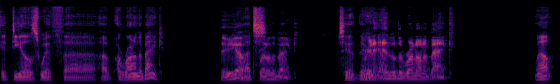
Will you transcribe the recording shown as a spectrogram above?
it deals with uh, a, a run on the bank. There you go. Well, that's run on the bank. See, We're going to end with a run on a bank. Well,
